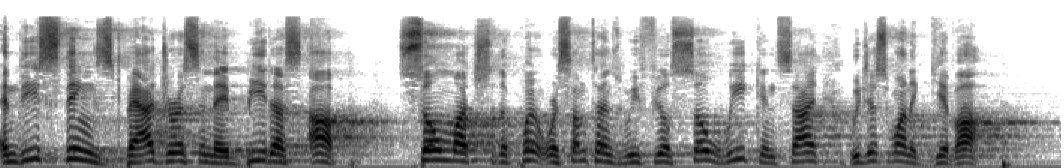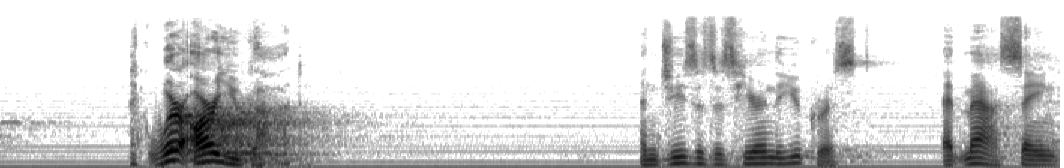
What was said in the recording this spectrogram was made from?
And these things badger us and they beat us up so much to the point where sometimes we feel so weak inside, we just want to give up. Like, where are you, God? And Jesus is here in the Eucharist at Mass saying,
